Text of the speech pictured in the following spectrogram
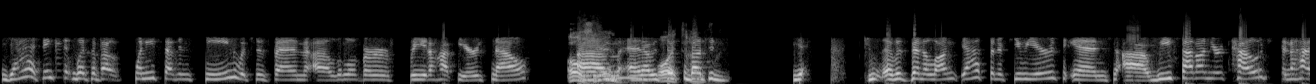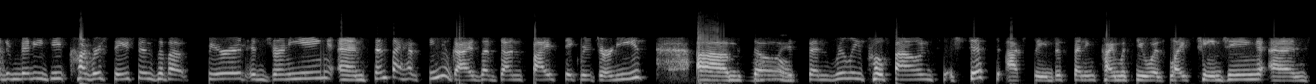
Yeah, I think it was about 2017, which has been a little over three and a half years now. Oh, um, and I was Boy, just about to it was been a long, yeah, it's been a few years, and uh, we sat on your couch and had many deep conversations about spirit and journeying. And since I have seen you guys, I've done five sacred journeys. Um, so wow. it's been really profound shift. Actually, just spending time with you was life changing and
